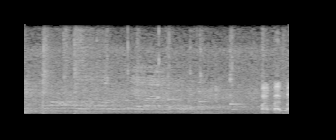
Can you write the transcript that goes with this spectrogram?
น ไปไปไป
